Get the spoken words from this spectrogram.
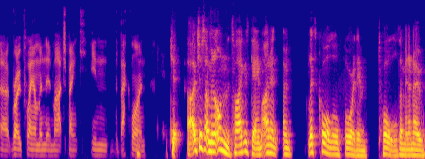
uh, Rowe Plowman and Marchbank in the back line. I just, I mean, on the Tigers game, I don't. I mean, let's call all four of them talls. I mean, I know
